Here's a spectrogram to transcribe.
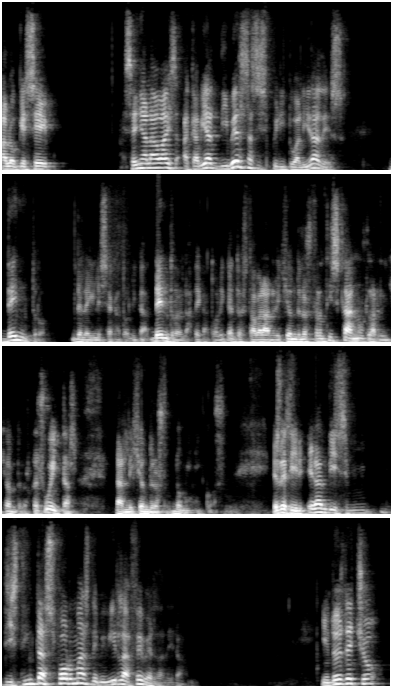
a lo que se señalaba es a que había diversas espiritualidades dentro de la Iglesia Católica, dentro de la fe católica. Entonces estaba la religión de los franciscanos, la religión de los jesuitas, la religión de los dominicos. Es decir, eran distintas formas de vivir la fe verdadera. Y entonces, de hecho,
